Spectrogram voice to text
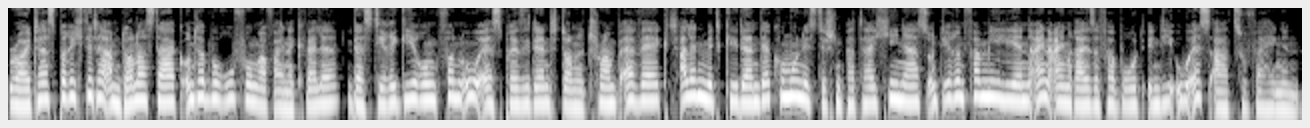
Reuters berichtete am Donnerstag unter Berufung auf eine Quelle, dass die Regierung von US-Präsident Donald Trump erwägt, allen Mitgliedern der Kommunistischen Partei Chinas und ihren Familien ein Einreiseverbot in die USA zu verhängen.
